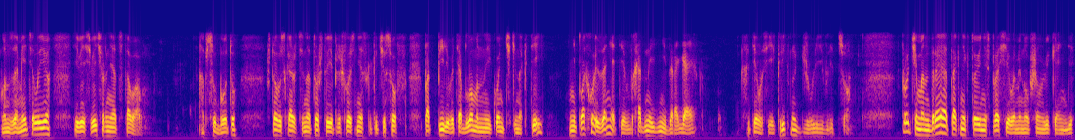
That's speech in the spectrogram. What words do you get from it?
он заметил ее и весь вечер не отставал. А в субботу... Что вы скажете на то, что ей пришлось несколько часов подпиливать обломанные кончики ногтей? Неплохое занятие в выходные дни, дорогая. Хотелось ей крикнуть Джулии в лицо. Впрочем, Андреа так никто и не спросил о минувшем уикенде.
